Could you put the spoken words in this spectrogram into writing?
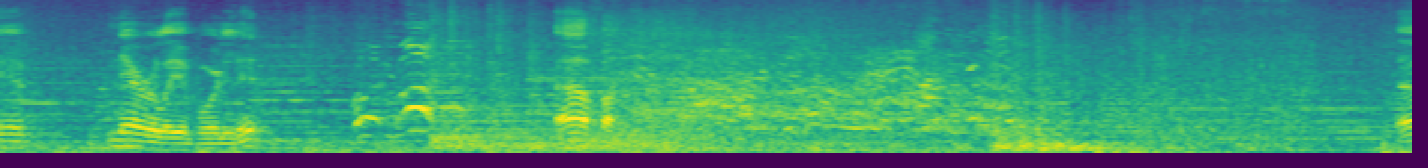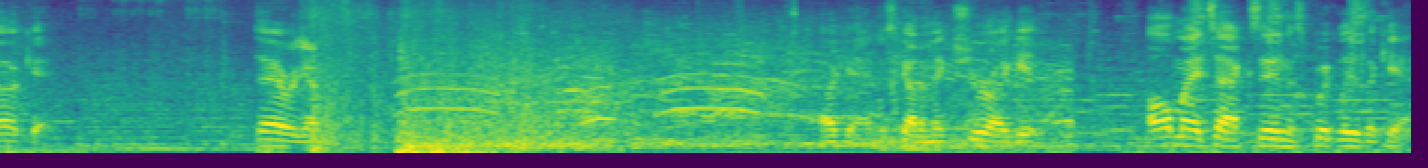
Only narrowly avoided it. Ah, fuck. Okay. There we go. Okay, I just gotta make sure I get all my attacks in as quickly as I can.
